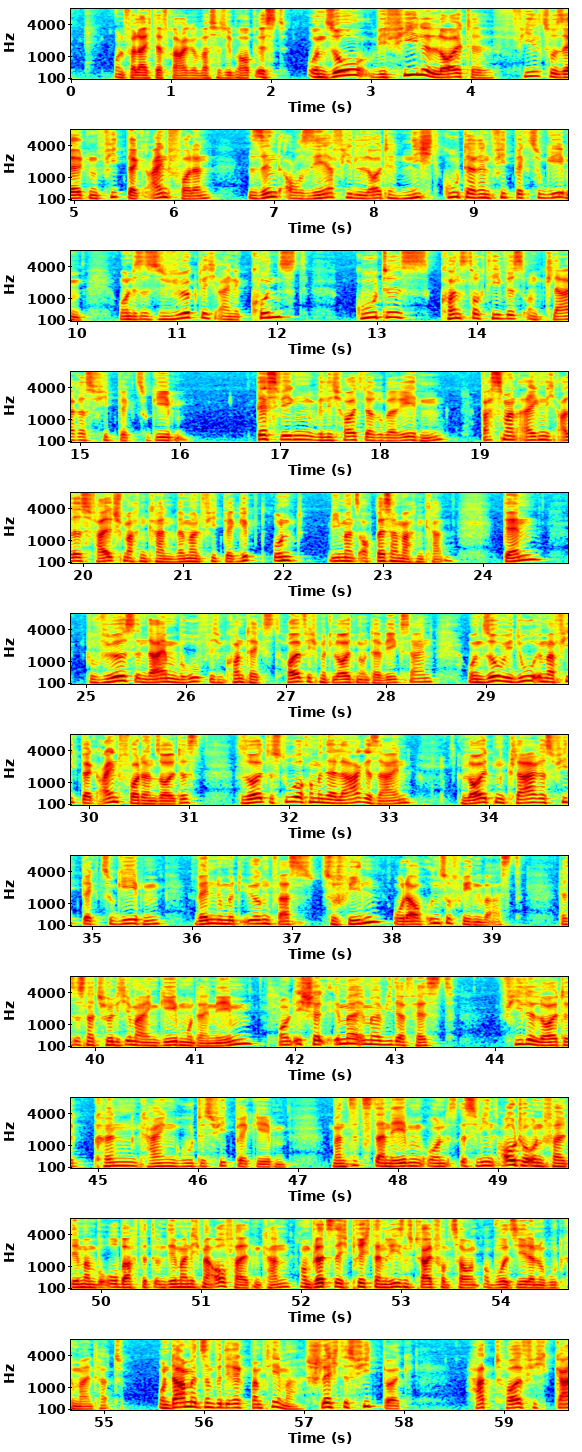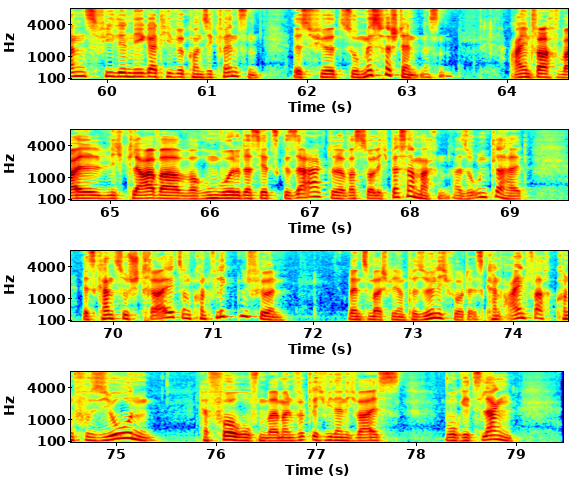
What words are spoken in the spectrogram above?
und vielleicht der Frage, was das überhaupt ist. Und so wie viele Leute viel zu selten Feedback einfordern, sind auch sehr viele Leute nicht gut darin, Feedback zu geben. Und es ist wirklich eine Kunst, gutes, konstruktives und klares Feedback zu geben. Deswegen will ich heute darüber reden, was man eigentlich alles falsch machen kann, wenn man Feedback gibt und wie man es auch besser machen kann. Denn Du wirst in deinem beruflichen Kontext häufig mit Leuten unterwegs sein und so wie du immer Feedback einfordern solltest, solltest du auch immer in der Lage sein, Leuten klares Feedback zu geben, wenn du mit irgendwas zufrieden oder auch unzufrieden warst. Das ist natürlich immer ein Geben und ein Nehmen und ich stelle immer, immer wieder fest, viele Leute können kein gutes Feedback geben. Man sitzt daneben und es ist wie ein Autounfall, den man beobachtet und den man nicht mehr aufhalten kann. Und plötzlich bricht ein Riesenstreit vom Zaun, obwohl es jeder nur gut gemeint hat. Und damit sind wir direkt beim Thema. Schlechtes Feedback hat häufig ganz viele negative Konsequenzen. Es führt zu Missverständnissen. Einfach weil nicht klar war, warum wurde das jetzt gesagt oder was soll ich besser machen, also Unklarheit. Es kann zu Streits und Konflikten führen, wenn zum Beispiel jemand persönlich wurde. Es kann einfach Konfusionen hervorrufen, weil man wirklich wieder nicht weiß, wo geht's lang.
